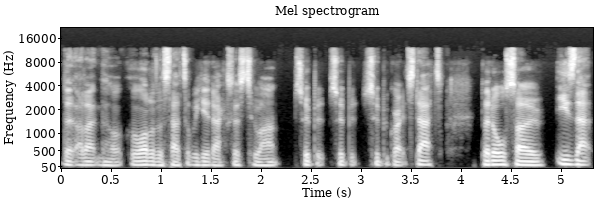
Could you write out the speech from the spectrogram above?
that I don't know. A lot of the stats that we get access to aren't super, super, super great stats. But also, is that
